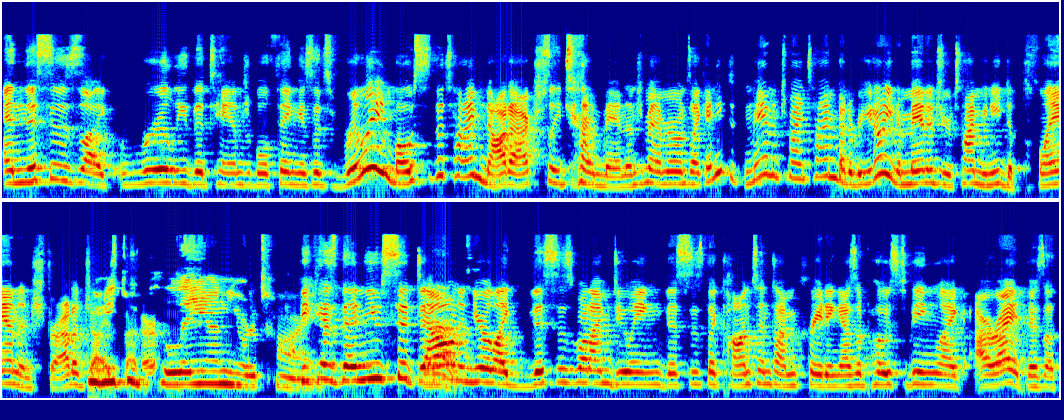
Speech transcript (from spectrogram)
and this is like really the tangible thing is it's really most of the time not actually time management. Everyone's like i need to manage my time better but you don't need to manage your time. You need to plan and strategize you need better. to plan your time. Because then you sit down yes. and you're like this is what i'm doing. This is the content i'm creating as opposed to being like all right there's a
